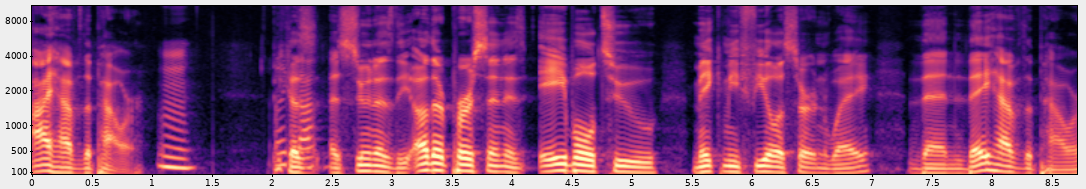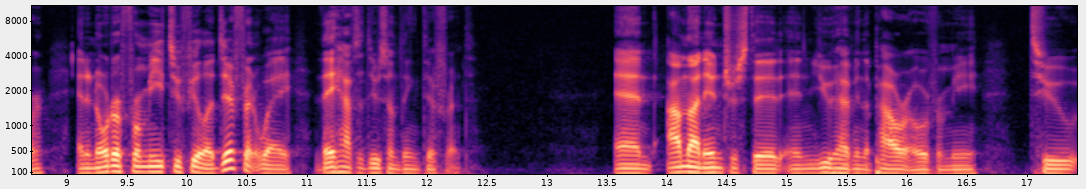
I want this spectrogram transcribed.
I have the power. Mm. Like Because that. as soon as the other person is able to make me feel a certain way, then they have the power. And in order for me to feel a different way, they have to do something different. And I'm not interested in you having the power over me to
